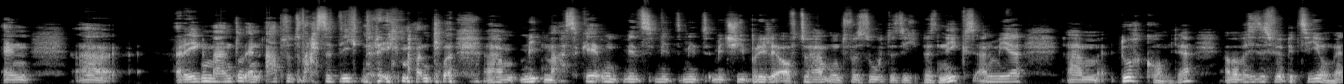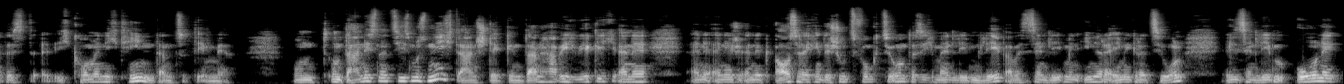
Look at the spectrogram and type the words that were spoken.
ein äh, Regenmantel, einen absolut wasserdichten Regenmantel ähm, mit Maske und mit, mit, mit, mit Skibrille aufzuhaben und versucht, dass ich, dass nichts an mir ähm, durchkommt. Ja? Aber was ist das für eine Beziehung? Ja? Das, ich komme nicht hin dann zu dem mehr. Und, und dann ist Narzissmus nicht ansteckend. Dann habe ich wirklich eine, eine, eine, eine ausreichende Schutzfunktion, dass ich mein Leben lebe, aber es ist ein Leben in innerer Emigration. Es ist ein Leben ohne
